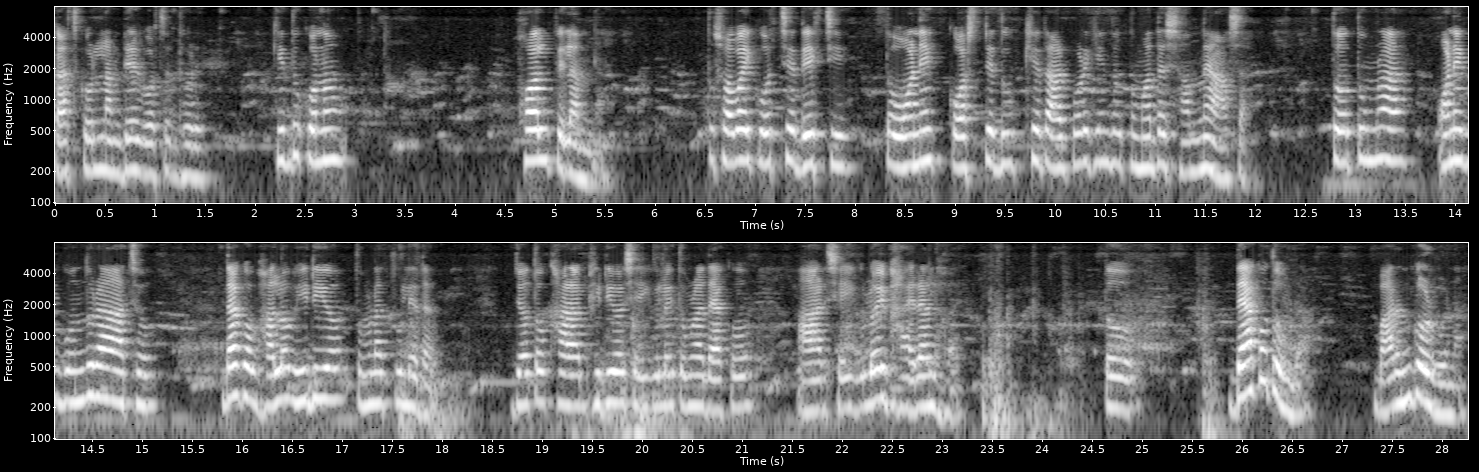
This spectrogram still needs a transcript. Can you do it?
কাজ করলাম দেড় বছর ধরে। কিন্তু কোনো ফল পেলাম না। তো সবাই করছে, দেখছি। তো অনেক কষ্টে, দুঃখে তারপরে কিন্তু তোমাদের সামনে আসা। তো তোমরা অনেক বন্ধুরা আছো। দেখো, ভালো ভিডিও তোমরা তুলে দাও। যত খারাপ ভিডিও, সেইগুলোই তোমরা দেখো। আর সেইগুলোই ভাইরাল হয়। তো দেখো তোমরা, বারণ করব না।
